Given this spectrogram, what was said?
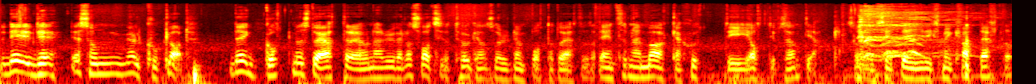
Det, det, det är som mjölkchoklad. Det är gott medan du äter det och när du väl har svårt att sitta tuggan så har du glömt bort att du äter det. Det är inte sån här mörka 70-80-procentiga som sitter i liksom en kvart efter.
